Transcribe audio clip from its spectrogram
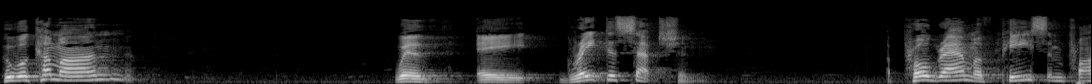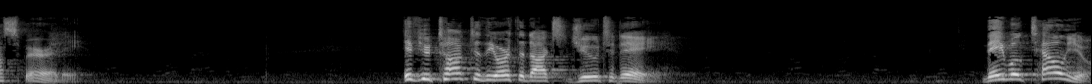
who will come on with a great deception, a program of peace and prosperity. If you talk to the Orthodox Jew today, they will tell you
